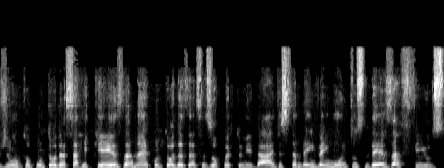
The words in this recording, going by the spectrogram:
junto com toda essa riqueza, né, com todas essas oportunidades, também vem muitos desafios.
